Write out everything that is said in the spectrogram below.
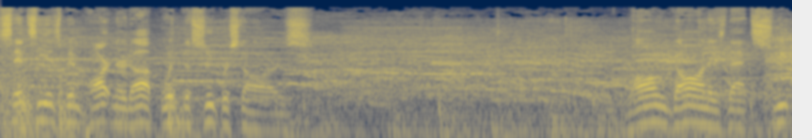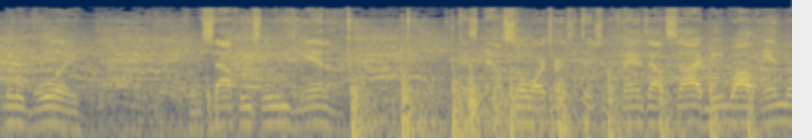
since he has been partnered up with the superstars. Long gone is that sweet little boy from southeast Louisiana. As now Solar turns attention to the fans outside. Meanwhile, in the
